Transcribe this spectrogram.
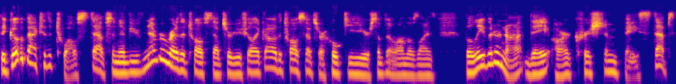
they go back to the 12 steps. And if you've never read the 12 steps, or you feel like, oh, the 12 steps are hokey or something along those lines, believe it or not, they are Christian based steps.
